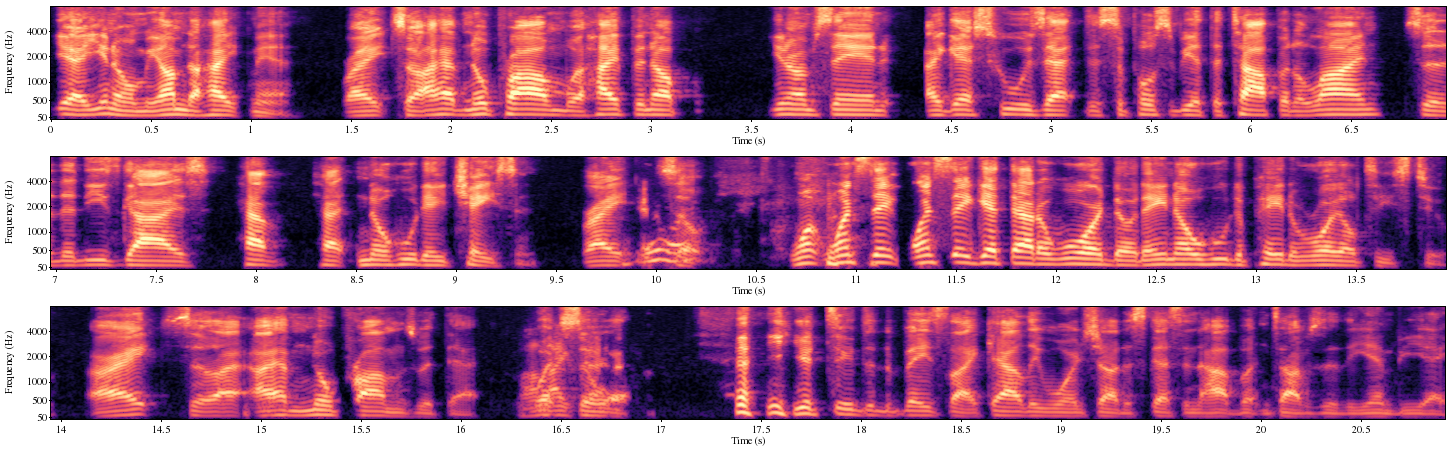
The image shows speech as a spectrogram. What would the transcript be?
Yeah, you know me, I'm the hype man, right? So I have no problem with hyping up. You know what I'm saying? I guess who is that that's supposed to be at the top of the line so that these guys have, have know who they chasing, right? Yeah, so once they once they get that award, though, they know who to pay the royalties to. All right, so I, I have no problems with that I whatsoever. Like that. You're tuned to the baseline. Callie Warren Shaw discussing the hot button topics of the NBA.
